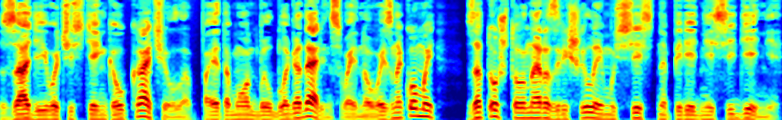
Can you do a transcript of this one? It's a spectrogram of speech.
Сзади его частенько укачивало, поэтому он был благодарен своей новой знакомой за то, что она разрешила ему сесть на переднее сиденье.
